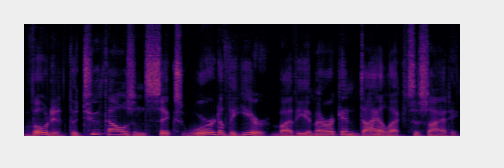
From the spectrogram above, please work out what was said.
voted the 2006 Word of the Year by the American Dialect Society.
